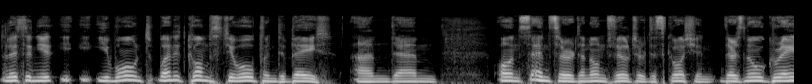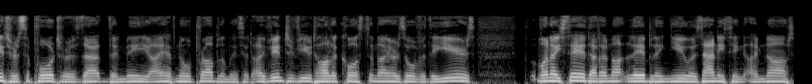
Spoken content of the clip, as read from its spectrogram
Listen, you you, won't when it comes to open debate and um, uncensored and unfiltered discussion. There's no greater supporter of that than me. I have no problem with it. I've interviewed Holocaust deniers over the years. When I say that, I'm not labeling you as anything. I'm not.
